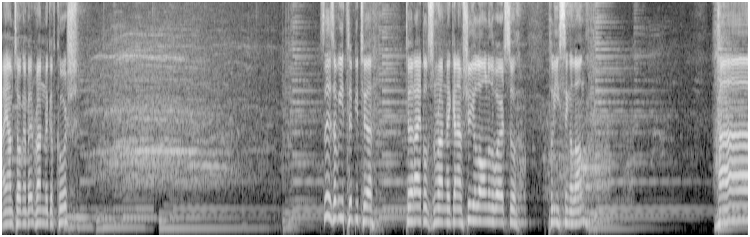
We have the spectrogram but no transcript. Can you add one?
I am talking about Runrig, of course. So there's a wee tribute to our, to our idols in Runrig, and I'm sure you'll all know the words, so please sing along. Halaba.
